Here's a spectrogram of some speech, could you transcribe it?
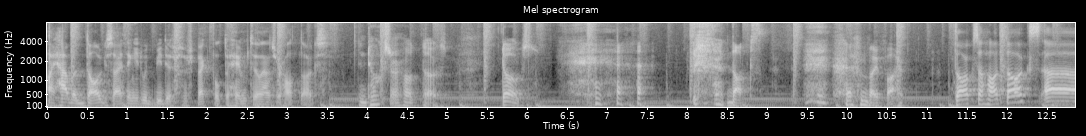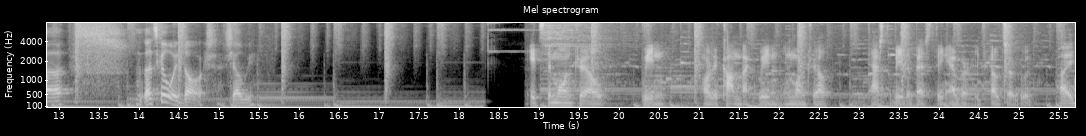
I have a dog, so I think it would be disrespectful to him to answer hot dogs. Dogs are hot dogs. Dogs. Dogs. By far. Dogs are hot dogs? Uh, let's go with dogs, shall we? It's the Montreal win, or the comeback win in Montreal. It has to be the best thing ever. It felt so good. I,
